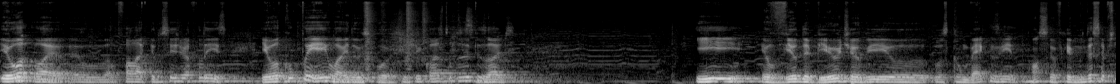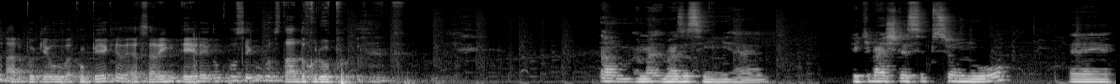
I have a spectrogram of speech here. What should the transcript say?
Eu, olha, eu vou falar aqui, não sei se eu já falei isso. Eu acompanhei o Idol Sport, assisti quase todos os episódios. E eu vi o debut, eu vi o- os comebacks e, nossa, eu fiquei muito decepcionado, porque eu acompanhei a série inteira e não consigo gostar do grupo. Não, mas, mas assim, é, o que mais te decepcionou é,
